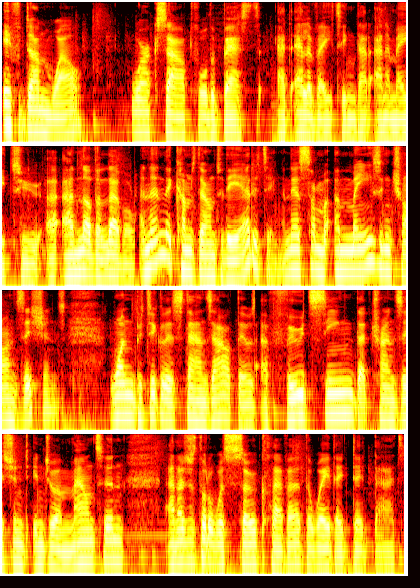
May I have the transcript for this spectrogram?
if done well works out for the best at elevating that anime to uh, another level. And then it comes down to the editing, and there's some amazing transitions. One particular stands out. There was a food scene that transitioned into a mountain, and I just thought it was so clever the way they did that.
